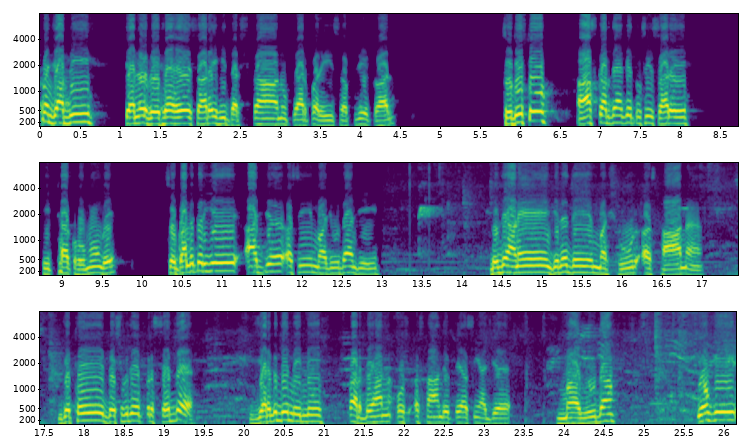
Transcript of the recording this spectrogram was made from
ਪੰਜਾਬੀ ਚੈਨਲ ਵੇਖ ਰਹੇ ਸਾਰੇ ਹੀ ਦਰਸ਼ਕਾਂ ਨੂੰ ਪਿਆਰ ਭਰੀ ਸਤਿ ਸ੍ਰੀ ਅਕਾਲ। ਸੋ ਦੋਸਤੋ, ਆਸ ਕਰਦੇ ਹਾਂ ਕਿ ਤੁਸੀਂ ਸਾਰੇ ਠੀਕ ਠਾਕ ਹੋਵੋਗੇ। ਸੋ ਗੱਲ ਕਰੀਏ, ਅੱਜ ਅਸੀਂ ਮੌਜੂਦ ਹਾਂ ਜੀ ਲੁਧਿਆਣੇ ਜ਼ਿਲ੍ਹੇ ਦੇ ਮਸ਼ਹੂਰ ਅਸਥਾਨ, ਜਿੱਥੇ ਵਿਸ਼ਵ ਦੇ ਪ੍ਰਸਿੱਧ ਯਰਗ ਦੇ ਮੇਲੇ ਭਰਦੇ ਹਨ। ਉਸ ਅਸਥਾਨ ਦੇ ਉੱਤੇ ਅਸੀਂ ਅੱਜ ਮੌਜੂਦ ਹਾਂ, ਕਿਉਂਕਿ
